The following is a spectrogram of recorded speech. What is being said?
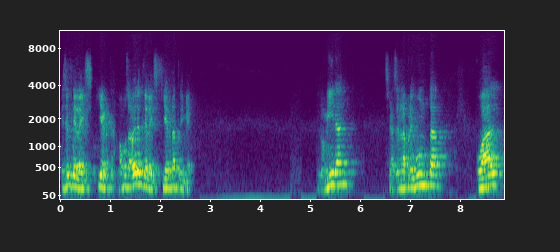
Es el de la izquierda. Vamos a ver el de la izquierda primero. Lo miran, se hacen la pregunta, ¿cuál,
